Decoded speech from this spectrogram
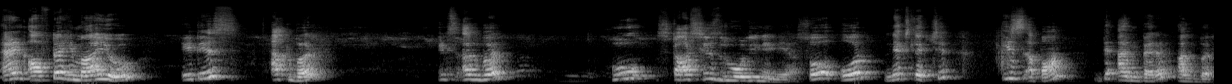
And after Humayun it is Akbar. It's Akbar who starts his rule in India. So our next lecture is upon the Emperor Akbar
